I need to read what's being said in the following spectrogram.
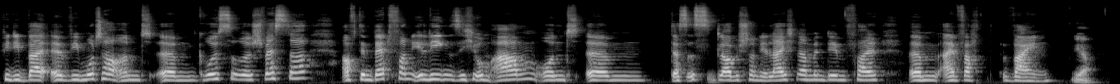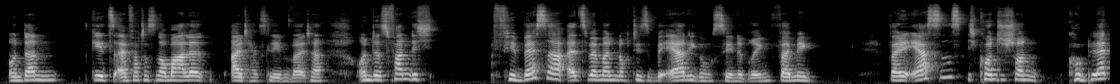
wie die Be äh, wie Mutter und ähm, größere Schwester auf dem Bett von ihr liegen, sich umarmen und ähm, das ist, glaube ich, schon ihr Leichnam in dem Fall, ähm, einfach weinen. Ja. Und dann geht's einfach das normale Alltagsleben weiter. Und das fand ich viel besser, als wenn man noch diese Beerdigungsszene bringt, weil mir, weil erstens, ich konnte schon komplett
